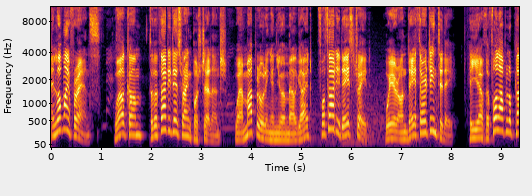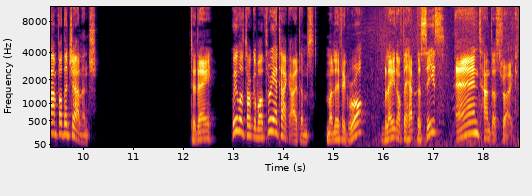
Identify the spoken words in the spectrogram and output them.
Hello my friends! Welcome to the 30 days rank push challenge, where I'm uploading a new ML guide for 30 days straight. We're on day 13 today. Here you have the full upload plan for the challenge. Today, we will talk about three attack items, Malefic Roar, Blade of the Heptaseas and Hunter Strike.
